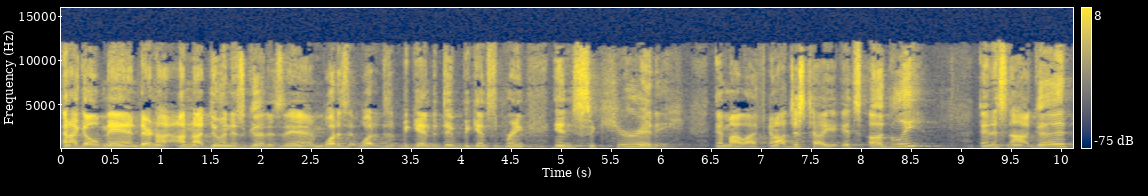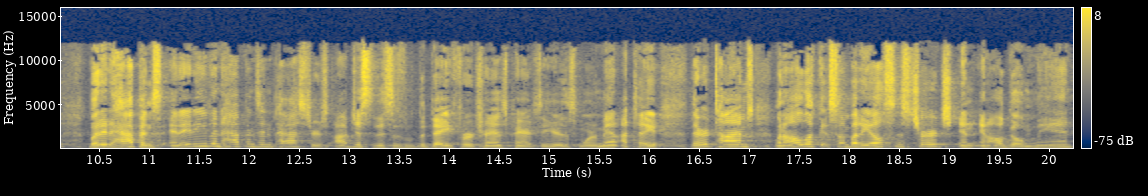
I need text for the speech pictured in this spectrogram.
and I go, man, they're not, I'm not doing as good as them, what, is it, what does it begin to do? It begins to bring insecurity in my life. And I'll just tell you, it's ugly and it's not good, but it happens. And it even happens in pastors. I just, this is the day for transparency here this morning. Man, I tell you, there are times when I'll look at somebody else's church and, and I'll go, man,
